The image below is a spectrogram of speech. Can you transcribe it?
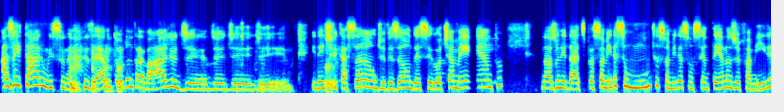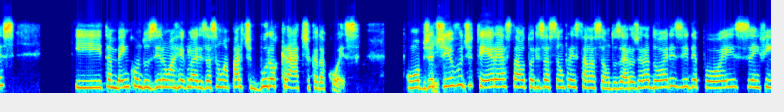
azeitaram isso, né? Fizeram todo um trabalho de, de, de, de identificação, divisão desse loteamento nas unidades para as famílias. São muitas famílias, são centenas de famílias e também conduziram a regularização, a parte burocrática da coisa, com o objetivo de ter esta autorização para a instalação dos aerogeradores e depois, enfim,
